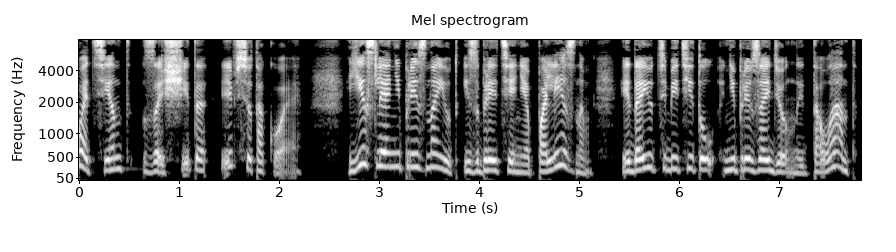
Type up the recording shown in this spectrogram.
патент, защита и все такое. Если они признают изобретение полезным и дают тебе титул «непревзойденный талант»,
